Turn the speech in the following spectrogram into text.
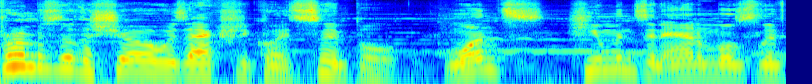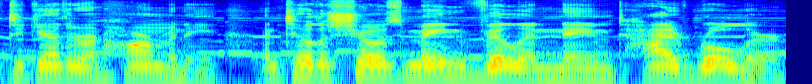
Premise of the show is actually quite simple. Once, humans and animals lived together in harmony until the show's main villain named High Roller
